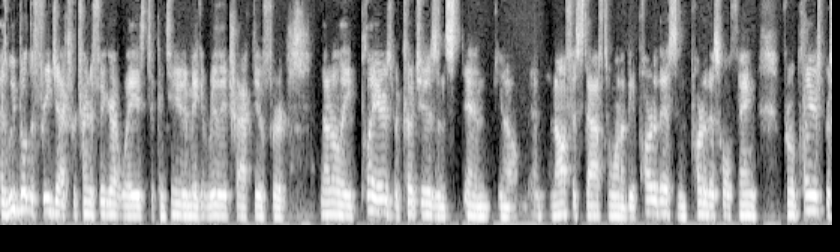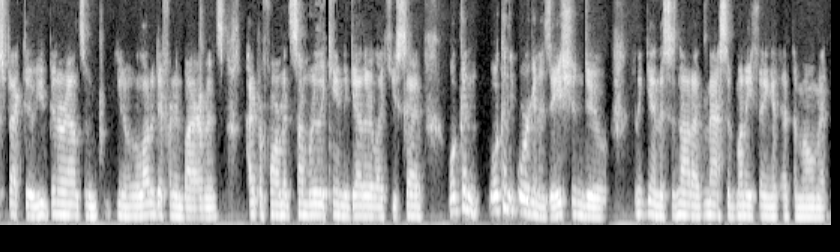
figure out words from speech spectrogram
As we build the Free Jacks, we're trying to figure out ways to continue to make it really attractive for not only players but coaches and and you know and, and office staff to want to be a part of this and part of this whole thing. From a player's perspective, you've been around some you know a lot of different environments, high performance. Some really came together, like you said. What can what can the organization do? And again, this is not a massive money thing at, at the moment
